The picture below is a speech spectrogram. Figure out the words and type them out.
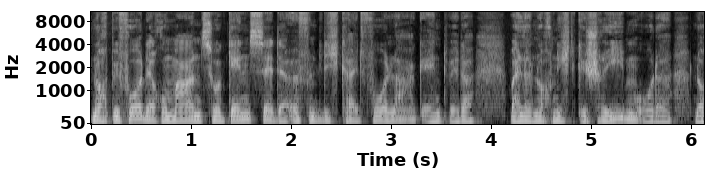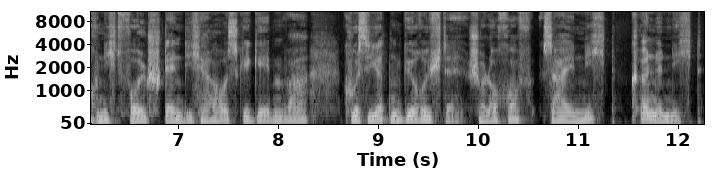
Noch bevor der Roman zur Gänze der Öffentlichkeit vorlag, entweder weil er noch nicht geschrieben oder noch nicht vollständig herausgegeben war, kursierten Gerüchte, Scholochow sei nicht, könne nicht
